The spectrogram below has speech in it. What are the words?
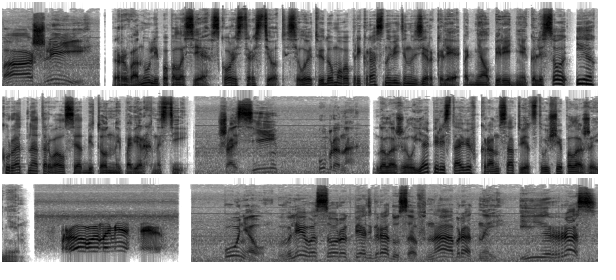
Пошли!» Рванули по полосе. Скорость растет. Силуэт ведомого прекрасно виден в зеркале. Поднял переднее колесо и аккуратно оторвался от бетонной поверхности. «Шасси убрано», — доложил я, переставив кран в соответствующее положение. «Понял. Влево 45 градусов. На обратный. И раз!»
